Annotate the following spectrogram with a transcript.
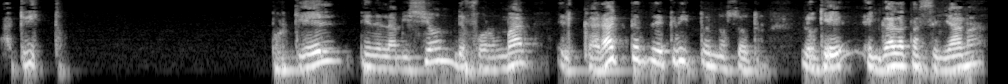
A Cristo. Porque Él tiene la misión de formar el carácter de Cristo en nosotros, lo que en Gálatas se llama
